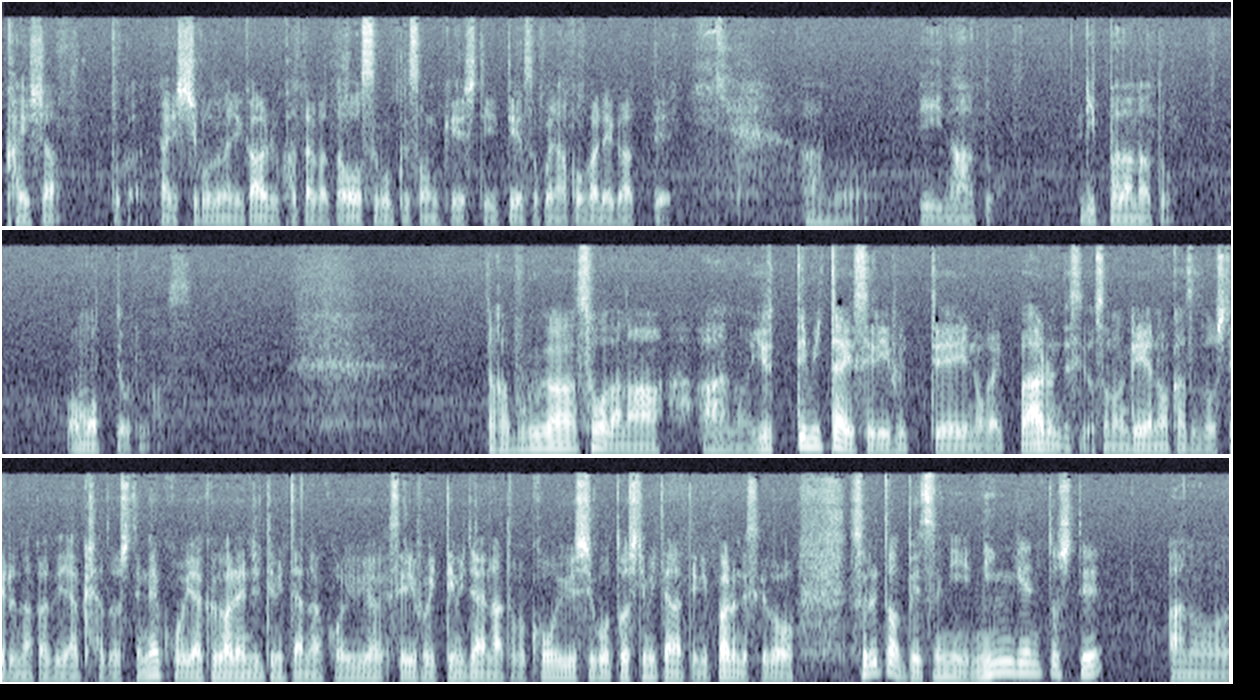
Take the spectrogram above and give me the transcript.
会社とかなり仕事なりがある方々をすごく尊敬していてそこに憧れがあってあのいいなと立派だなと思っております。だから僕がそうだなあの言ってみたいセリフっていうのがいっぱいあるんですよ。その芸能活動してる中で役者としてねこういう役柄演じてみたいなこういうセリフを言ってみたいなとかこういう仕事をしてみたいなっていうのいっぱいあるんですけどそれとは別に人間としてあの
